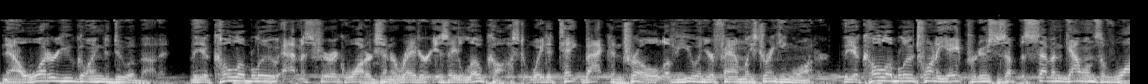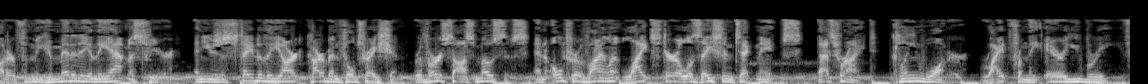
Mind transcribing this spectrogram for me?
Now, what are you going to do about it? The EcoloBlue atmospheric water generator is a low-cost way to take back control of you and your family's drinking water. The EcoloBlue 28 produces up to 7 gallons of water from the humidity in the atmosphere and uses state-of-the-art carbon filtration, reverse osmosis, and ultraviolet light sterilization techniques. That's right, clean water right from the air you breathe.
